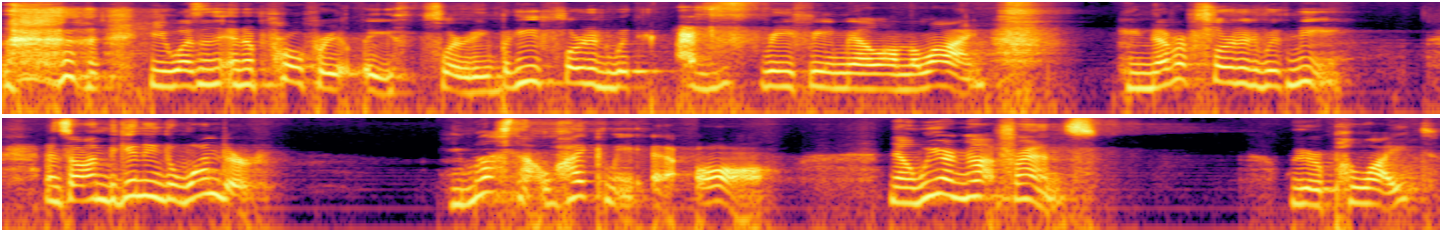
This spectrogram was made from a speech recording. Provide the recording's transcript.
he wasn't inappropriately flirty, but he flirted with every female on the line. He never flirted with me. And so I'm beginning to wonder he must not like me at all. Now, we are not friends. We are polite.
